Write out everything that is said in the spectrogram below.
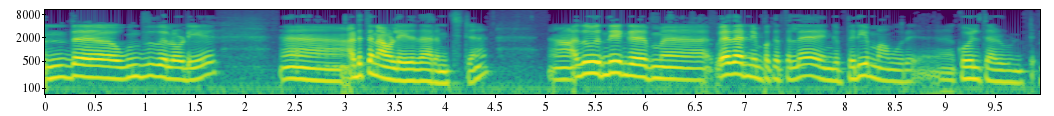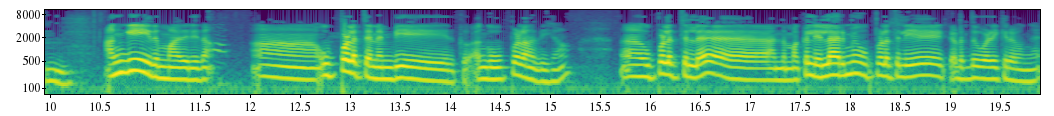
அந்த உந்துதலோடயே அடுத்த நாவல் எழுத ஆரம்பிச்சிட்டேன். அது வந்து எங்கள் வேதாரண்யம் பக்கத்தில் எங்கள் பெரியம்மா ஊர் கோயில் தாழ்வுன்ட்டு. அங்கேயும் இது மாதிரி தான் உப்பளத்தை நம்பி இருக்கு. அங்கே உப்பளம் அதிகம். உப்பளத்தில் அந்த மக்கள் எல்லாருமே உப்பளத்திலேயே கடந்து உழைக்கிறவங்க.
